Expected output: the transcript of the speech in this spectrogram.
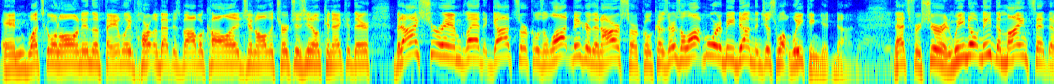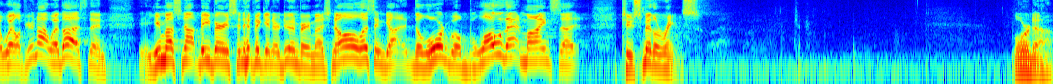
and what's going on in the family of Heartland Baptist Bible College and all the churches, you know, connected there. But I sure am glad that God's circle is a lot bigger than our circle because there's a lot more to be done than just what we can get done. That's for sure. And we don't need the mindset that, well, if you're not with us, then you must not be very significant or doing very much. No, listen, God, the Lord will blow that mindset to smithereens. Okay. Lord, uh,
